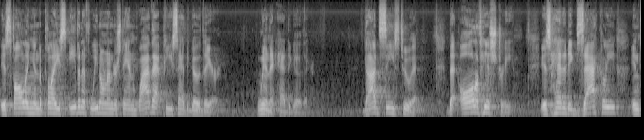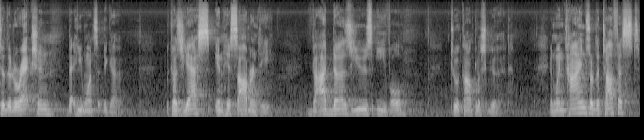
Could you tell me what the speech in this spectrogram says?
is falling into place, even if we don't understand why that piece had to go there, when it had to go there. God sees to it that all of history is headed exactly into the direction that He wants it to go. Because, yes, in His sovereignty, God does use evil to accomplish good. And when times are the toughest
